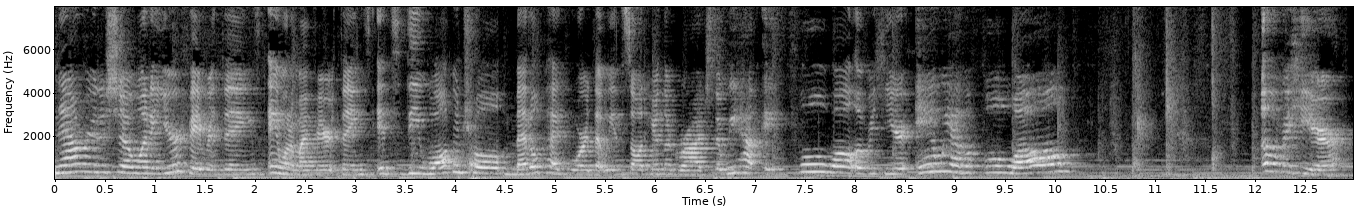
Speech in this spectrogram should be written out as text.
now we're gonna show one of your favorite things and one of my favorite things. It's the wall control metal pegboard that we installed here in the garage. So we have a full wall over here and we have a full wall over here,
